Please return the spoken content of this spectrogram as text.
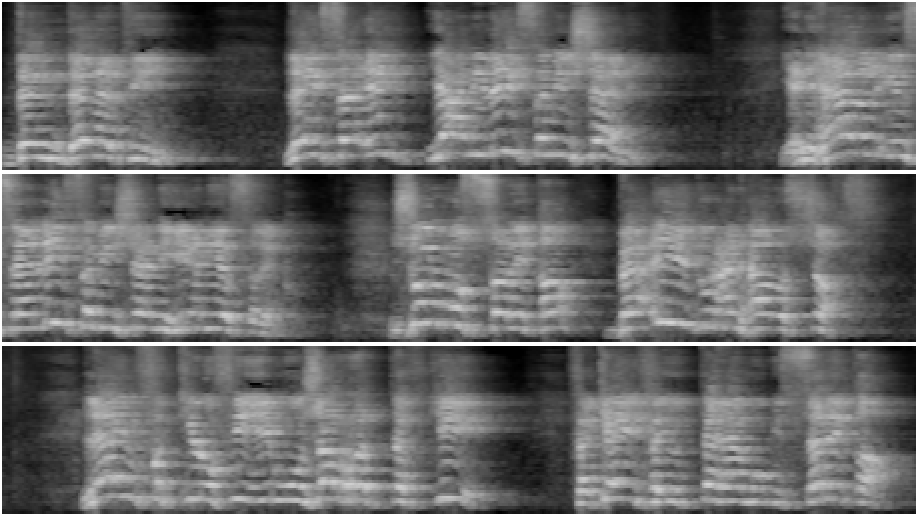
دندنتي. ليس يعني ليس من شأني. يعني هذا الإنسان ليس من شأنه أن يسرق. جرم السرقة بعيد عن هذا الشخص. لا يفكر فيه مجرد تفكير. فكيف يتهم بالسرقة؟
